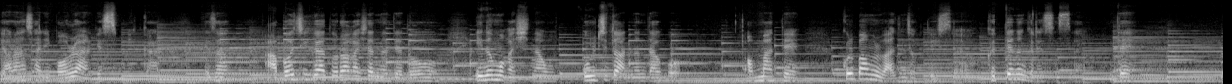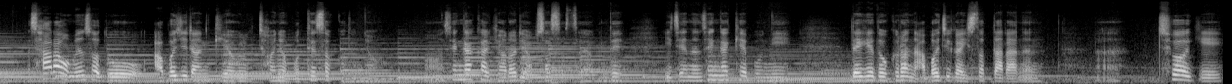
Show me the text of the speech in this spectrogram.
11살이 뭘 알겠습니까? 그래서 아버지가 돌아가셨는데도 이놈의 가시나 울지도 않는다고 엄마한테 꿀밤을 맞은 적도 있어요. 그때는 그랬었어요. 근데 살아오면서도 아버지란 기억을 전혀 못했었거든요. 어, 생각할 겨를이 없었었어요. 근데 이제는 생각해 보니 내게도 그런 아버지가 있었다라는 아, 추억이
